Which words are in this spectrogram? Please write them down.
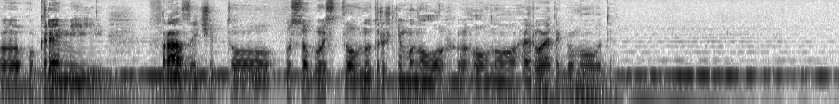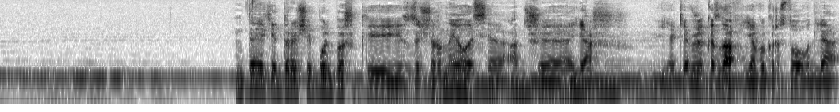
е, окремі фрази чи то особисто внутрішній монолог головного героя, так би мовити. Деякі, до речі, бульбашки зачорнилися, адже я ж, як я вже казав, я використовував для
